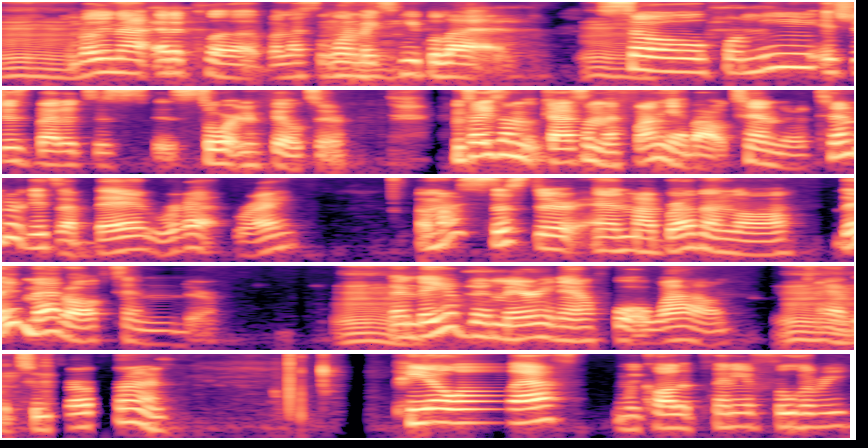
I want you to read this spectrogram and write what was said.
mm, I'm really not at a club unless I want to make some people laugh. mm. So for me, it's just better to s- sort and filter. I'll tell you something, guys, something funny about Tinder. Tinder gets a bad rep, right? But my sister and my brother-in-law, they met off Tinder. Mm, And they have been married now for a while. Mm, I have a two-year-old son. POF, we call it plenty of foolery,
